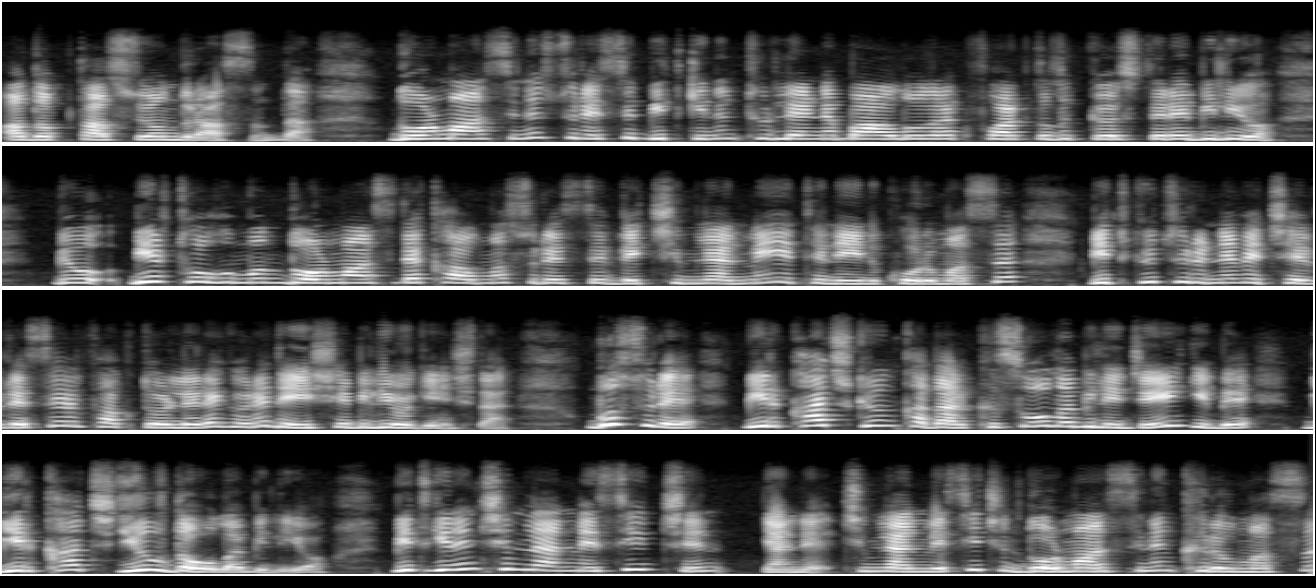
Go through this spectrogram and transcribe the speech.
adaptasyondur aslında. Dormansinin süresi bitkinin türlerine bağlı olarak farklılık gösterebiliyor. Bir tohumun dormanside kalma süresi ve çimlenme yeteneğini koruması bitki türüne ve çevresel faktörlere göre değişebiliyor gençler. Bu süre birkaç gün kadar kısa olabileceği gibi birkaç yıl da olabiliyor. Bitkinin çimlenmesi için yani çimlenmesi için dormansinin kırılması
